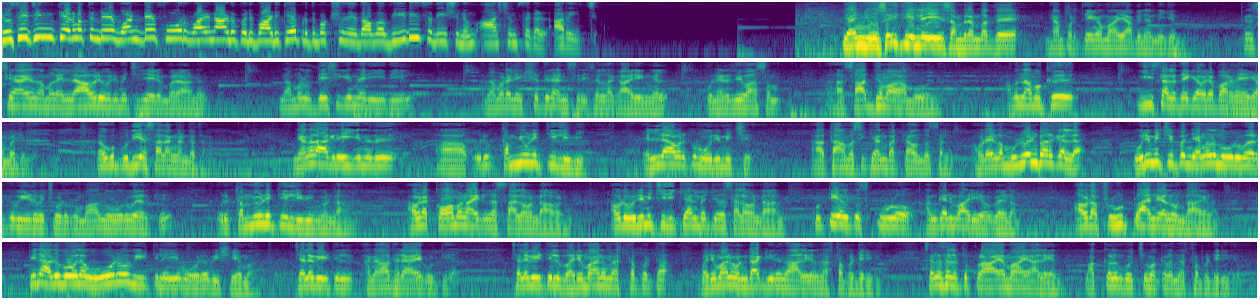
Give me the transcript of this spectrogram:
News eighteen കേരളത്തിന്റെ one day for Wayanad പരിപാടിക്ക് പ്രതിപക്ഷ നേതാവ് വി ഡി സതീശനും ആശംസകൾ അറിയിച്ചു. ഞാൻ ന്യൂസ് എയ്റ്റീന്റെ ഈ സംരംഭത്തെ ഞാൻ പ്രത്യേകമായി അഭിനന്ദിക്കുന്നു. തീർച്ചയായും നമ്മൾ എല്ലാവരും ഒരുമിച്ച് ചേരുമ്പോഴാണ് നമ്മൾ ഉദ്ദേശിക്കുന്ന രീതിയിൽ നമ്മുടെ ലക്ഷ്യത്തിനനുസരിച്ചുള്ള കാര്യങ്ങൾ പുനരധിവാസം സാധ്യമാകാൻ പോകുന്നത്. അപ്പം നമുക്ക് ഈ സ്ഥലത്തേക്ക് അവരെ പറഞ്ഞയക്കാൻ പറ്റില്ല. നമുക്ക് പുതിയ സ്ഥലം കണ്ടെത്തണം. ഞങ്ങൾ ആഗ്രഹിക്കുന്നത് ഒരു കമ്മ്യൂണിറ്റി ലിവിങ് എല്ലാവർക്കും ഒരുമിച്ച് താമസിക്കാൻ പറ്റാവുന്ന സ്ഥലം. അവിടെയുള്ള മുഴുവൻ പേർക്കല്ല ഒരുമിച്ച് ഇപ്പം ഞങ്ങൾ നൂറ് പേർക്ക് വീട് വെച്ച് കൊടുക്കുമ്പോൾ ആ നൂറ് പേർക്ക് ഒരു കമ്മ്യൂണിറ്റി ലിവിങ് ഉണ്ടാവണം. അവിടെ കോമൺ ആയിട്ടുള്ള സ്ഥലം ഉണ്ടാവണം. അവിടെ ഒരുമിച്ചിരിക്കാൻ പറ്റിയ സ്ഥലം ഉണ്ടാകണം കുട്ടികൾക്ക് സ്കൂളോ അംഗൻവാടിയോ വേണം. അവിടെ ഫ്രൂട്ട് പ്ലാന്റുകൾ ഉണ്ടാകണം. പിന്നെ അതുപോലെ ഓരോ വീട്ടിലെയും ഓരോ വിഷയമാണ്. ചില വീട്ടിൽ അനാഥരായ കുട്ടികൾ ചില വീട്ടിൽ വരുമാനം നഷ്ടപ്പെട്ട വരുമാനം ഉണ്ടാക്കിയിരുന്ന ആളുകൾ നഷ്ടപ്പെട്ടിരിക്കുന്നു. ചില സ്ഥലത്ത് പ്രായമായ ആളുകൾ മക്കളും കൊച്ചുമക്കളും നഷ്ടപ്പെട്ടിരിക്കുന്നു.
